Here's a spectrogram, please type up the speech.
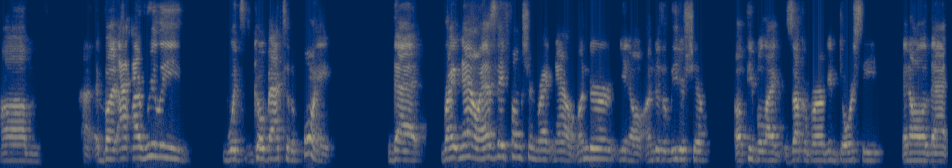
Um, uh, but I, I really would go back to the point that right now, as they function right now, under you know under the leadership of people like Zuckerberg and Dorsey and all of that,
